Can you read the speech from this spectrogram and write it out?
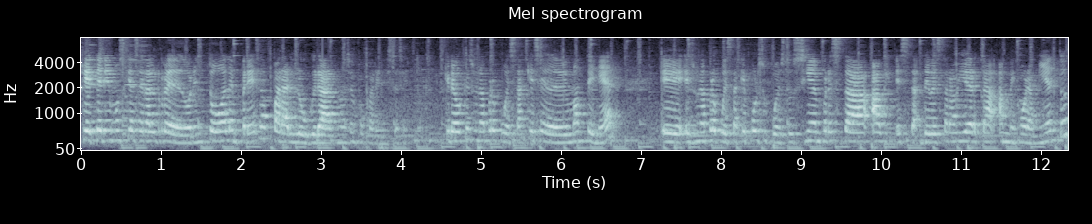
qué tenemos que hacer alrededor en toda la empresa para lograrnos enfocar en este sector. Creo que es una propuesta que se debe mantener, eh, es una propuesta que por supuesto siempre está, debe estar abierta a mejoramientos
